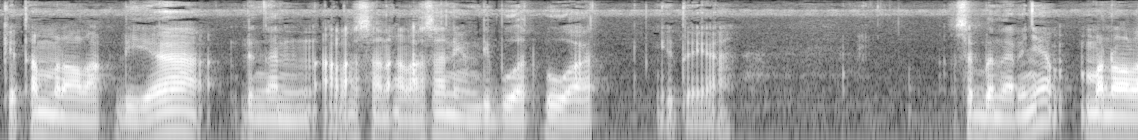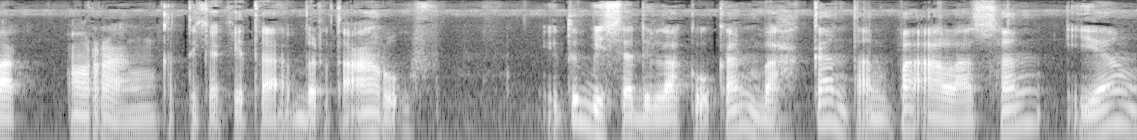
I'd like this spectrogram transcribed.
kita menolak dia dengan alasan-alasan yang dibuat-buat gitu ya. Sebenarnya menolak orang ketika kita bertaruh itu bisa dilakukan bahkan tanpa alasan yang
